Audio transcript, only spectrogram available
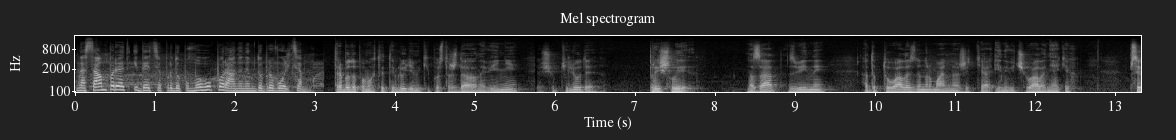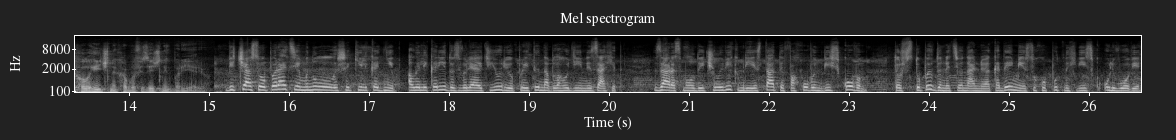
Насамперед йдеться про допомогу пораненим добровольцям. Треба допомогти тим людям, які постраждали на війні, щоб ті люди прийшли назад з війни, адаптувалися до нормального життя і не відчували ніяких психологічних або фізичних бар'єрів. Від часу операції минуло лише кілька днів, але лікарі дозволяють Юрію прийти на благодійний захід. Зараз молодий чоловік мріє стати фаховим військовим, тож вступив до Національної академії сухопутних військ у Львові.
